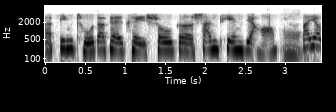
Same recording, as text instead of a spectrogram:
呃冰橱，大概可以收个三天这样哦。哦那要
